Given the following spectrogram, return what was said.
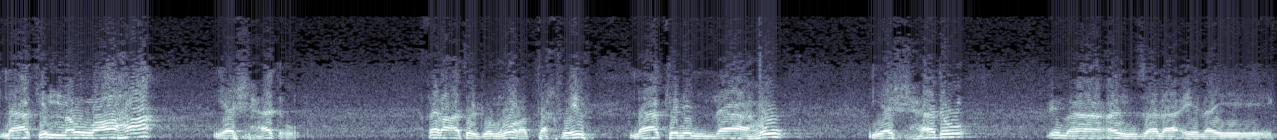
لكن الله يشهد. قراءة الجمهور التخفيف لكن الله يشهد بما أنزل إليك.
